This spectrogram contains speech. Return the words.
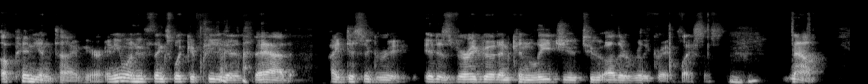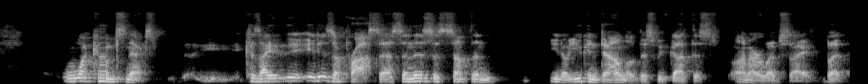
opinion time here. Anyone who thinks Wikipedia is bad, I disagree. It is very good and can lead you to other really great places. Mm-hmm. Now, what comes next? Because I, it is a process, and this is something you know you can download this. We've got this on our website, but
